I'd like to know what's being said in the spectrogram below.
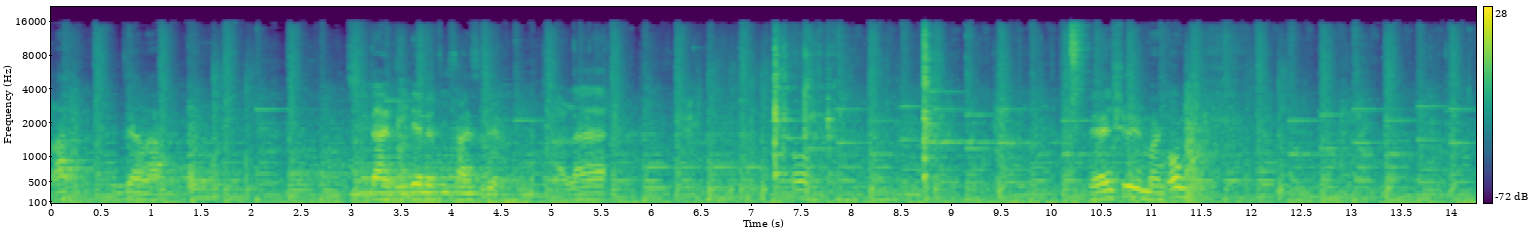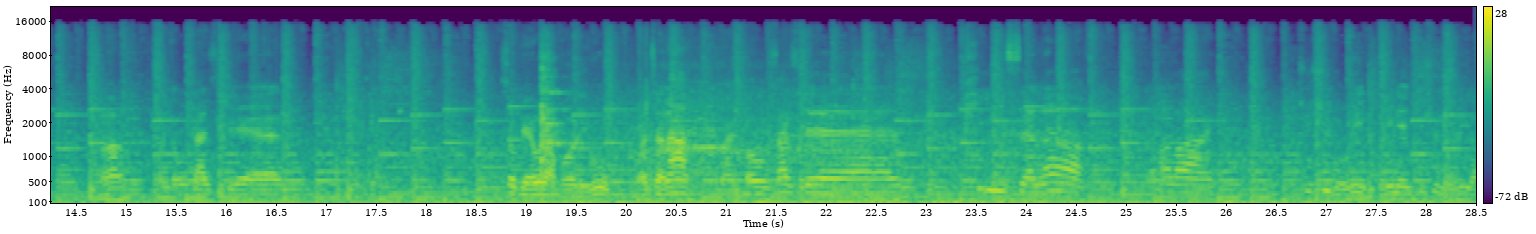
好啦，先这样啦，期待明天的第三十天。好了，哦，连续满工，啊，满工三十天。送给我老婆礼物完成啦，满工三十天，peace and love，拜拜，努力，明年继续努力了。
